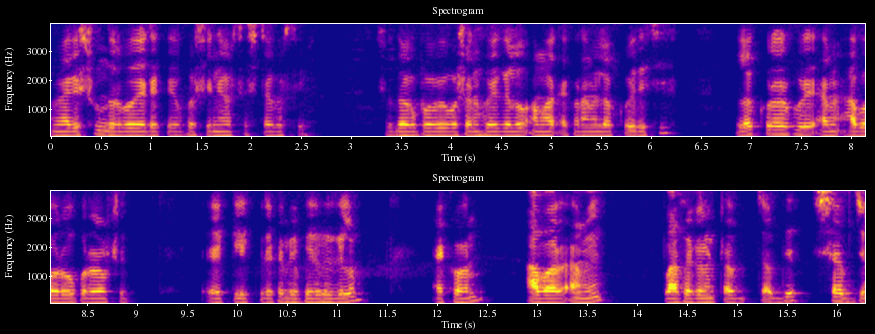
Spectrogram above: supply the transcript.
আমি আগে সুন্দরভাবে এটাকে বসিয়ে নেওয়ার চেষ্টা করছি। সুন্দরভাবে বসানো হয়ে গেল। আমার এখন আমি লক করে দিচ্ছি। লক করার পরে আমি আবারও উপরের অংশে ক্লিক করে এখান থেকে বের হয়ে গেলাম। এখন আবার আমি প্লাস আইকনের চাপ দিয়ে শেপ যে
